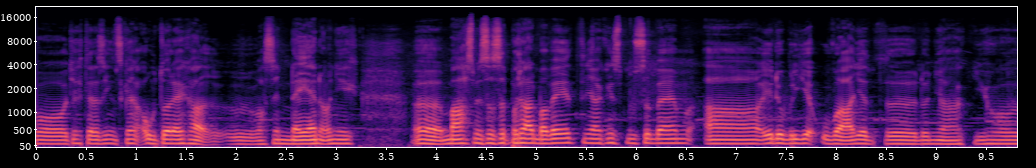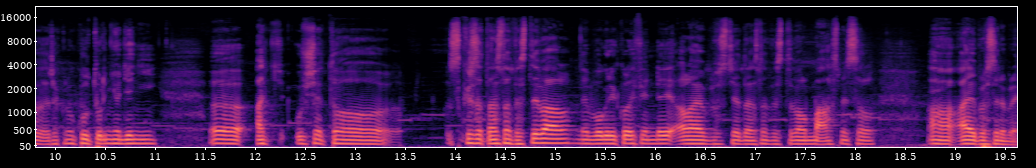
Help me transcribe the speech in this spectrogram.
o těch terezínských autorech a vlastně nejen o nich má smysl se pořád bavit nějakým způsobem a je dobrý je uvádět do nějakého, řeknu, kulturního dění, Eh, ať už je to skrze ten, festival, nebo kdykoliv jindy, ale prostě ten, festival má smysl a, a je prostě dobrý.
